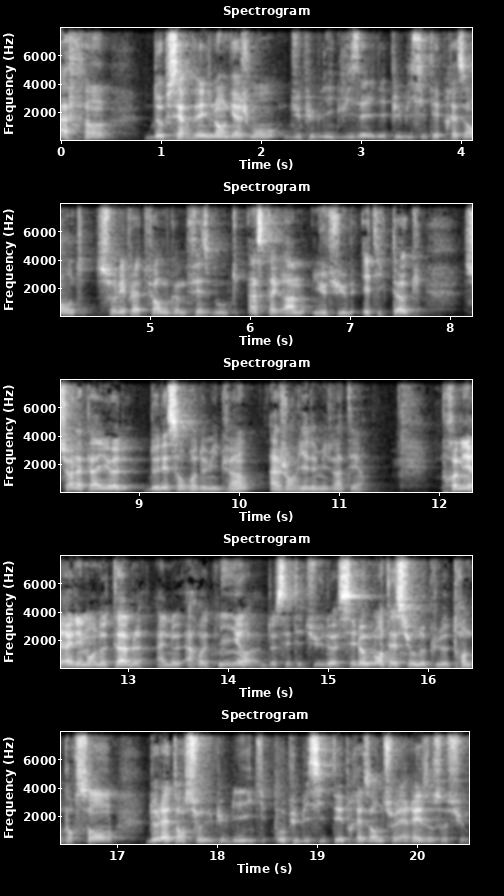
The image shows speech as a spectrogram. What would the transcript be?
afin d'observer l'engagement du public vis-à-vis des publicités présentes sur les plateformes comme Facebook, Instagram, YouTube et TikTok sur la période de décembre 2020 à janvier 2021. Premier élément notable à, retenir de cette étude, c'est l'augmentation de plus de 30% de l'attention du public aux publicités présentes sur les réseaux sociaux.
